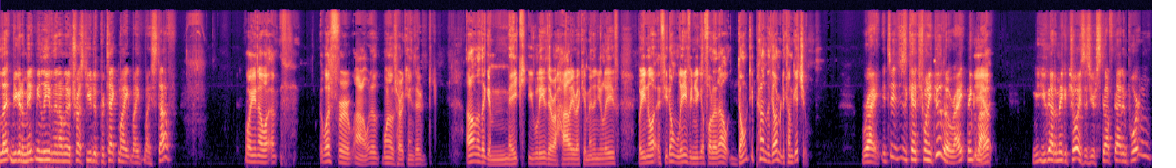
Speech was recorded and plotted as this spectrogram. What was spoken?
let you're gonna make me leave and then I'm gonna trust you to protect my my my stuff. Well, you know what? um, It was for I don't know one of those hurricanes. They, I don't know if they can make you leave. They were highly recommending you leave. But you know what? If you don't leave and you get flooded out, don't depend on the government to come get you. Right. It's, it's a catch 22 though, right? Think about Yep. it. You, you got to make a choice. Is your stuff that important?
